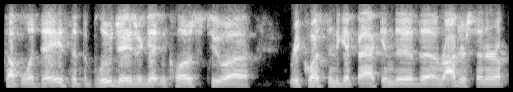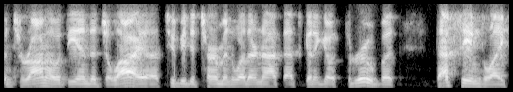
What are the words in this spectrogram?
couple of days that the Blue Jays are getting close to uh, requesting to get back into the Rogers Center up in Toronto at the end of July. Uh, to be determined whether or not that's going to go through, but that seemed like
